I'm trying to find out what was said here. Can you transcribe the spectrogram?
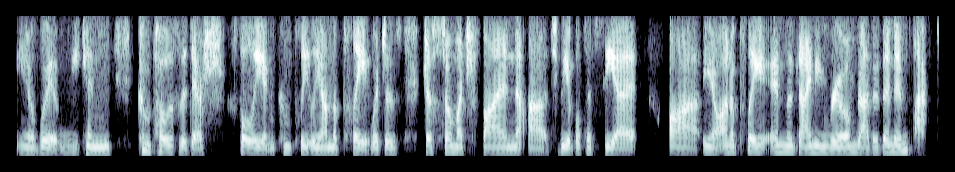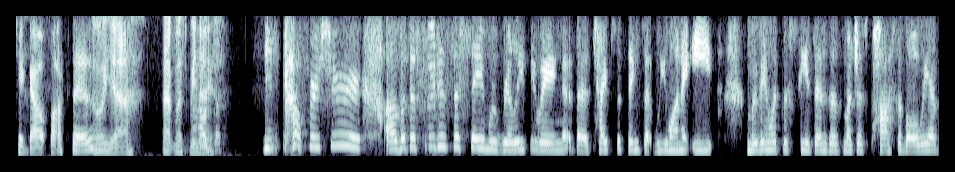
you know, we, we can compose the dish fully and completely on the plate, which is just so much fun uh, to be able to see it uh, you know, on a plate in the dining room rather than in black takeout boxes. Oh yeah, that must be uh, nice. yeah, for sure. Uh, but the food is the same. We're really doing the types of things that we want to eat, moving with the seasons as much as possible. We have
